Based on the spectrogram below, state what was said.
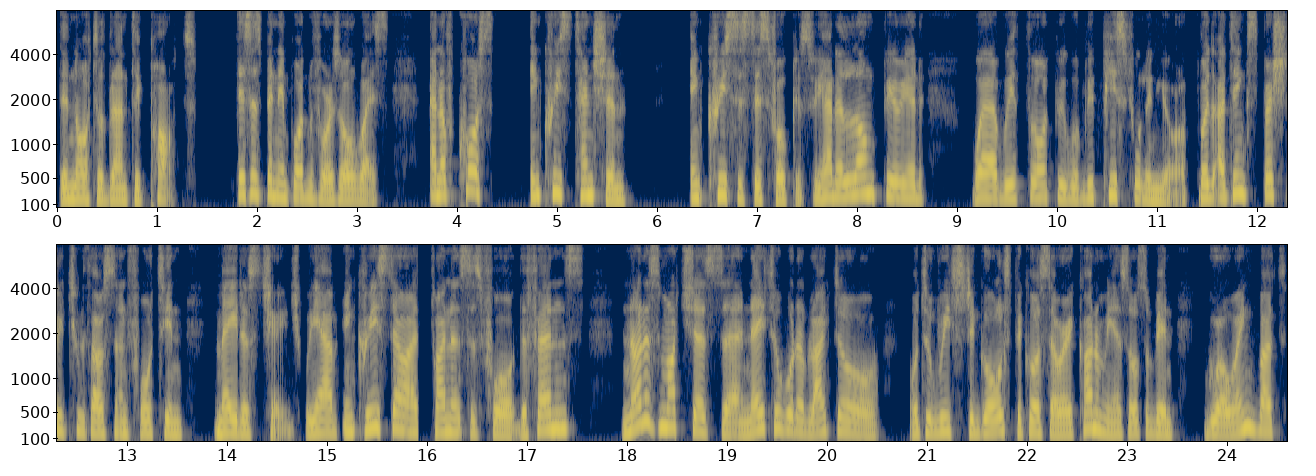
the North Atlantic part. This has been important for us always. And of course, increased tension increases this focus. We had a long period where we thought we would be peaceful in Europe, but I think especially 2014 made us change. We have increased our finances for defense, not as much as uh, NATO would have liked or, or to reach the goals because our economy has also been growing, but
